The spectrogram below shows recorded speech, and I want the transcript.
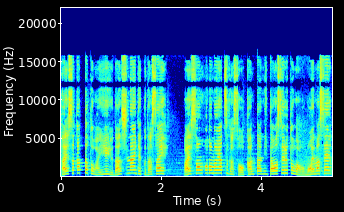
大差かったとはいえ油断しないでくださいバイソンほどのやつがそう簡単に倒せるとは思えません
